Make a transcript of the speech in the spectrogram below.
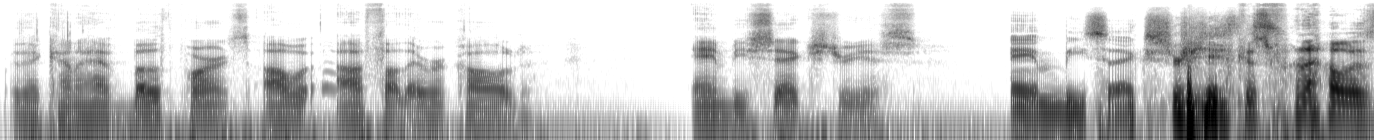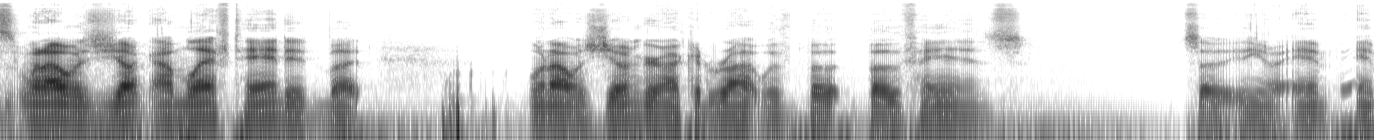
where they kind of have both parts. I, I thought they were called ambisextrious. Ambisextrious. Because when I was when I was young, I'm left-handed, but when I was younger, I could write with bo- both hands. So you know, am, am,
